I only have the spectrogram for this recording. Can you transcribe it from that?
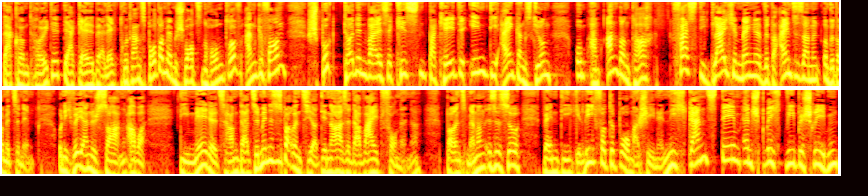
da kommt heute der gelbe Elektrotransporter mit dem schwarzen Horn drauf angefahren, spuckt tonnenweise Kisten, Pakete in die Eingangstüren, um am anderen Tag fast die gleiche Menge wieder einzusammeln und wieder mitzunehmen. Und ich will ja nicht sagen, aber die Mädels haben da zumindest bei uns hier die Nase da weit vorne. Ne? Bei uns Männern ist es so, wenn die gelieferte Bohrmaschine nicht ganz dem entspricht wie beschrieben,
